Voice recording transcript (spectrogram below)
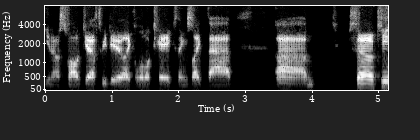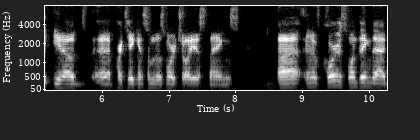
you know, a small gift. We do like a little cake, things like that. Um, so keep, you know, uh, partake in some of those more joyous things. Uh, and of course, one thing that,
